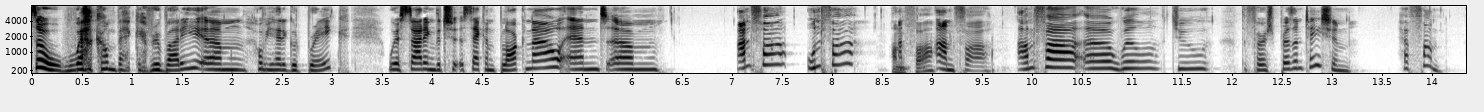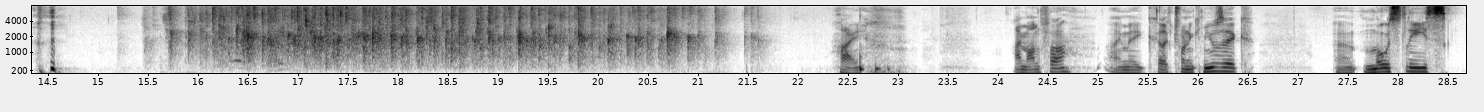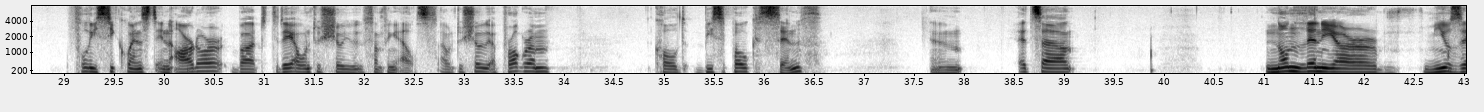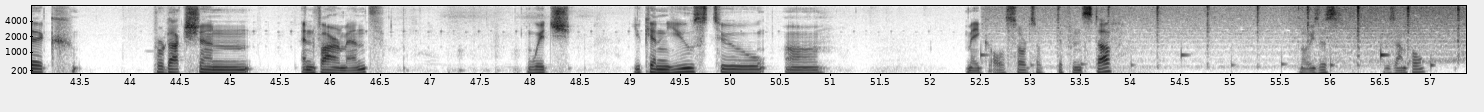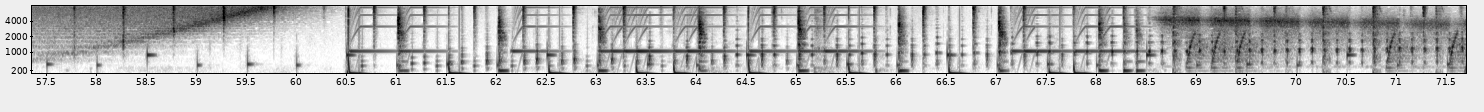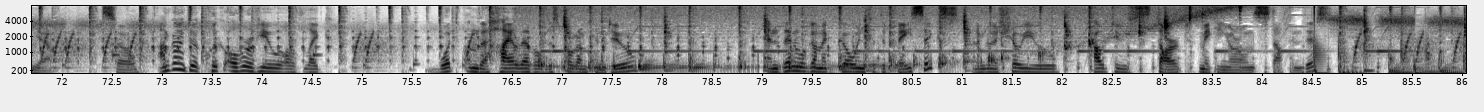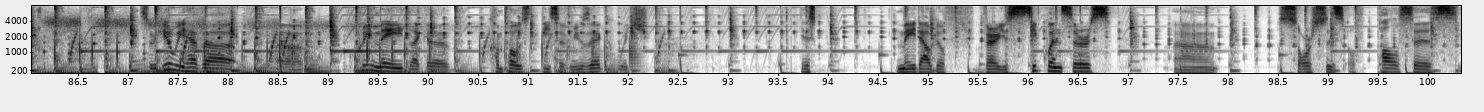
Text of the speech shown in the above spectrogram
So, welcome back, everybody. Um, hope you had a good break. We're starting the second block now, and um, Anfa, Unfa, Anfa, Anfa, Anfa uh, will do the first presentation. Have fun. Hi, I'm Anfa. I make electronic music, uh, mostly fully sequenced in Ardour, but today I want to show you something else. I want to show you a program called Bespoke Synth. Um, it's a non-linear music production environment which you can use to uh, make all sorts of different stuff. Noises, for example. So I'm going to do a quick overview of like what on the high level this program can do. And then we're going to go into the basics. And I'm going to show you how to start making your own stuff in this. So here we have a, a pre-made, like a composed piece of music, which is made out of various sequencers, uh, sources of pulses,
